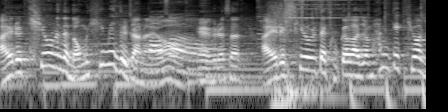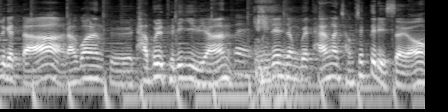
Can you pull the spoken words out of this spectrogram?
아이를 키우는데 너무 힘이 들잖아요. 맞아요. 예, 그래서 아이를 키울 때 국가가 좀 함께 키워주겠다라고 하는 그 답을 드리기 위한 네. 문재인 정부의 다양한 정책들이 있어요.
